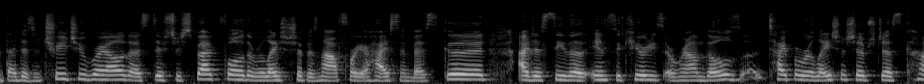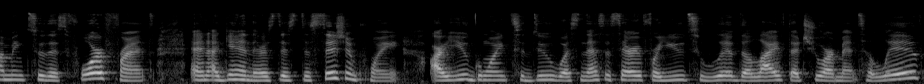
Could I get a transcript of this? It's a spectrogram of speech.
that doesn't treat you well, that's disrespectful, the relationship is not for your highest and best good. I just see the insecurities around those type of relationships just coming to this forefront. And again, there's this decision point. Are you going to do what's necessary for you to live the life that you are meant to live?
